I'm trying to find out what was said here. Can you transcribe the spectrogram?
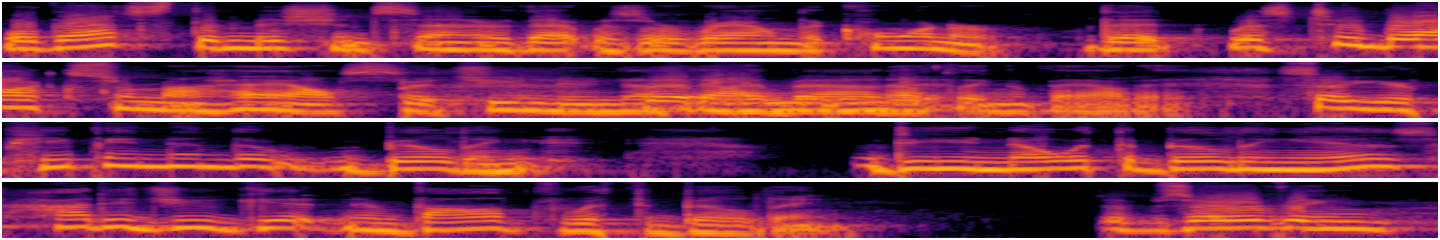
well, that's the mission center that was around the corner that was two blocks from my house. But you knew nothing but I about knew nothing about it. So you're peeping in the building. Do you know what the building is? How did you get involved with the building? Observing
